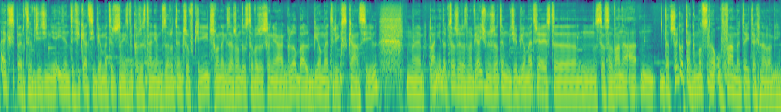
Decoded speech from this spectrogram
ekspert w dziedzinie identyfikacji biometrycznej z wykorzystaniem wzoru tęczówki, członek zarządu Stowarzyszenia Global Biometrics Council. Panie doktorze, rozmawialiśmy już o tym, gdzie biometria jest stosowana, a dlaczego tak mocno ufamy tej technologii?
